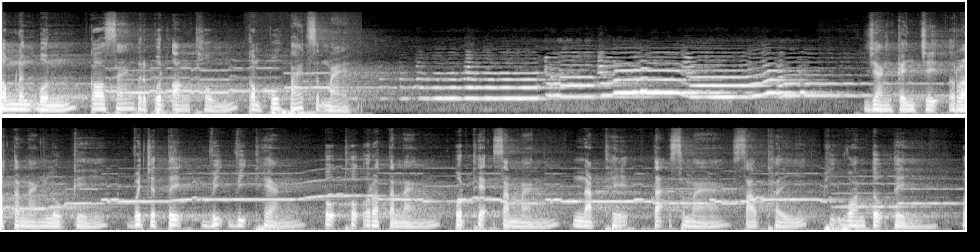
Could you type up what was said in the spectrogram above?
ដំណឹងបុណ្យកសាងព្រះពុទ្ធអង្គធំកម្ពស់80ម៉ែត្រ យ៉ាងកញ្ចិរតនាងលោកេវិជ្ជតិវិវិធាំងពុទ្ធរតនាងពុទ្ធសម្មាំងណដ្ឋិតស្មាសោថៃភិវន្តុទេ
